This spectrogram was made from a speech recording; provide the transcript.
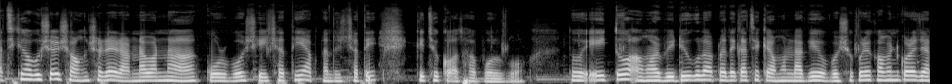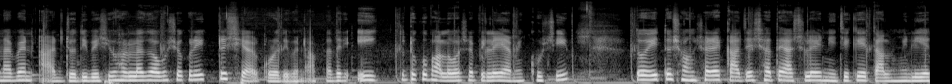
আজকে অবশ্যই সংসারে রান্না বান্না করব, সেই সাথে আপনাদের সাথে কিছু কথা বলব। তো এই তো আমার ভিডিওগুলো আপনাদের কাছে কেমন লাগে অবশ্যই করে কমেন্ট করে জানাবেন। আর যদি বেশি ভালো লাগে অবশ্যই করে একটু শেয়ার করে দিবেন। আপনাদের এইটুকু ভালোবাসা পেলেই আমি খুশি। তো এই তো সংসারের কাজের সাথে আসলে নিজেকে তাল মিলিয়ে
